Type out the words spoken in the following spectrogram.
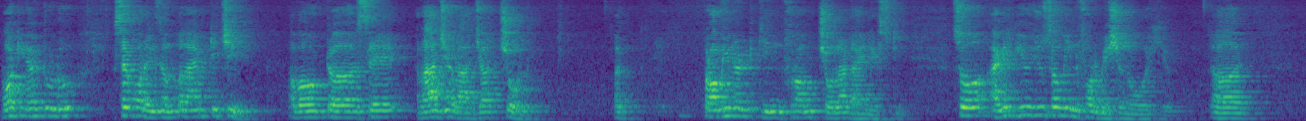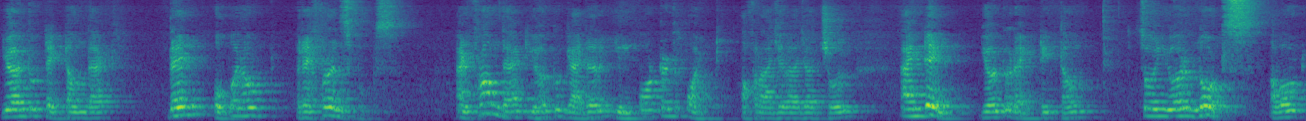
What you have to do, say for example, I am teaching about uh, say Raja Raja Chol, a prominent king from Chola dynasty. So I will give you some information over here. Uh, you have to take down that. Then open out reference books. And from that you have to gather important point of Rajaraja Chol and then you have to write it down. So in your notes about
